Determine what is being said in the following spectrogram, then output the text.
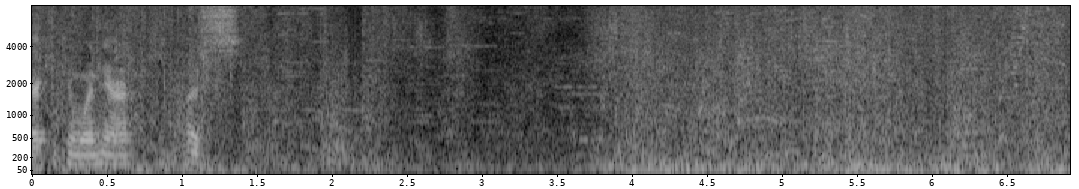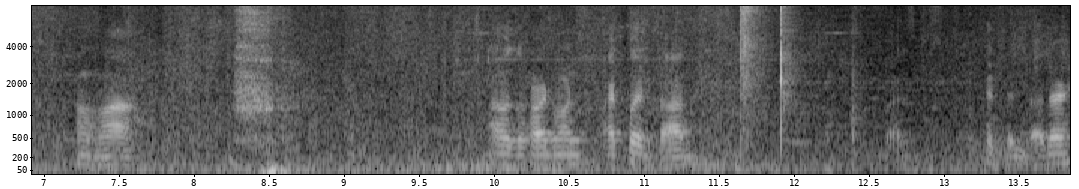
We actually can win here. Nice. Oh wow. That was a hard one. I played bad. But could have been better.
